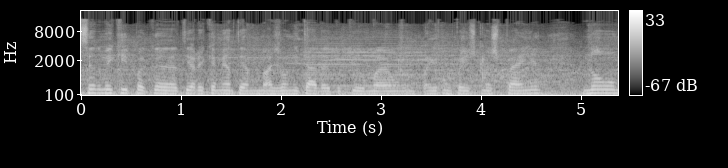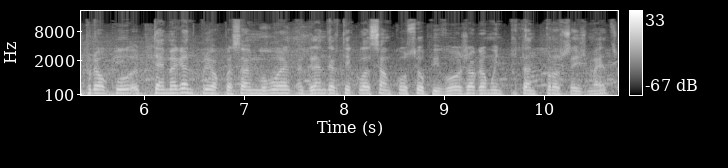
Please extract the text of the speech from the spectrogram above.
sendo uma equipa que teoricamente é mais limitada do que uma- um, um país como a Espanha, não preocupa, tem uma grande preocupação e uma boa, grande articulação com o seu pivô, joga muito, portanto, para os 6 metros,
